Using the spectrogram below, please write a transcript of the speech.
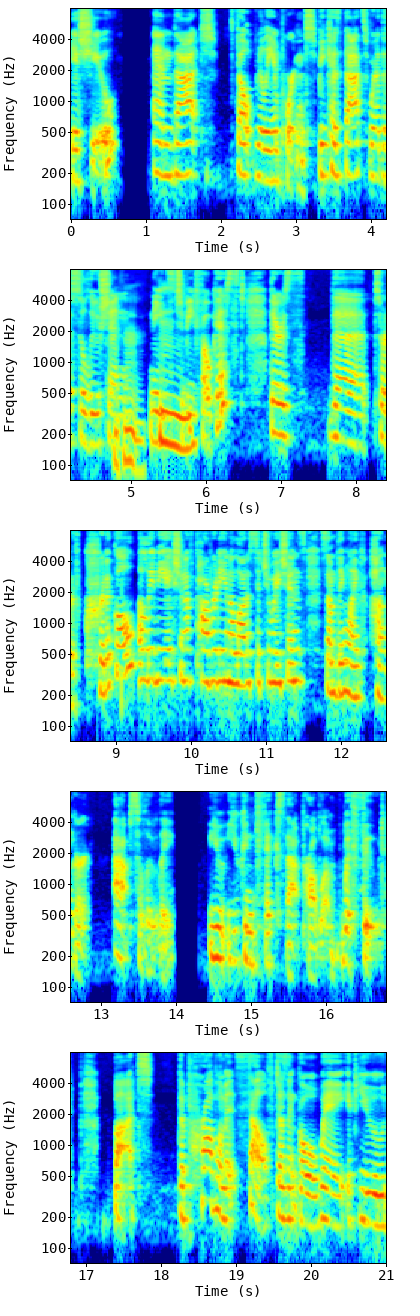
issue. And that felt really important because that's where the solution mm-hmm. needs mm-hmm. to be mm. focused. There's the sort of critical alleviation of poverty in a lot of situations, something like hunger. Absolutely. You you can fix that problem with food. But the problem itself doesn't go away if you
